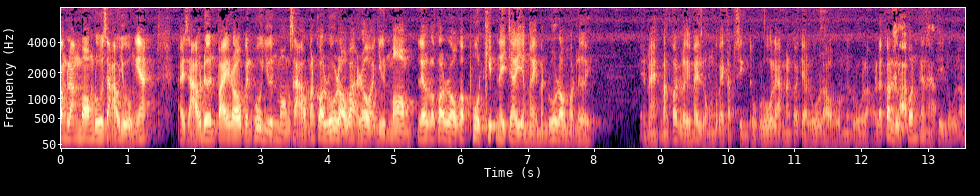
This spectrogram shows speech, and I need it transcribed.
กำลังมองดูสาวอยู่เงี้ยไอ้สาวเดินไปเราเป็นผู้ยืนมองสาว มันก็รู้เราว่าเรายืนมอง แล้วเราก็เราก็พูดคิดในใจยังไง มันรู้เราหมดเลย เห็นไหมมันก็เลยไม่หลงไปกับสิ่งถูกรู้แล้ว มันก็จะรู้เราเนี่ยรู้เรา แล้วก็หลุดพ้นขณะที่รู้เรา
